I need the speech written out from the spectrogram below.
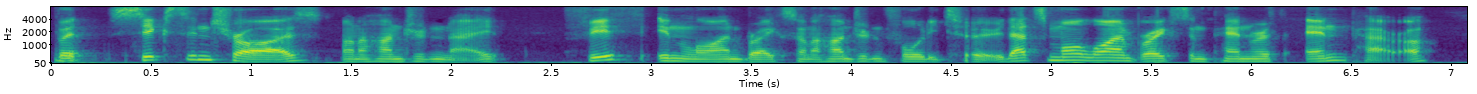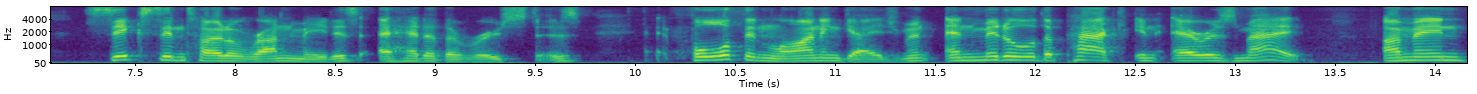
But sixth in tries on 108, fifth in line breaks on 142. That's more line breaks than Penrith and Parra. Sixth in total run meters ahead of the Roosters. Fourth in line engagement and middle of the pack in errors made. I mean,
